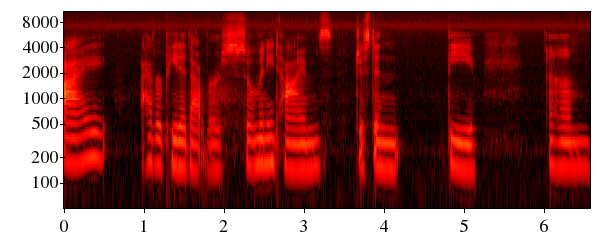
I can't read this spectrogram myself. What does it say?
I have repeated that verse so many times just in the um,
